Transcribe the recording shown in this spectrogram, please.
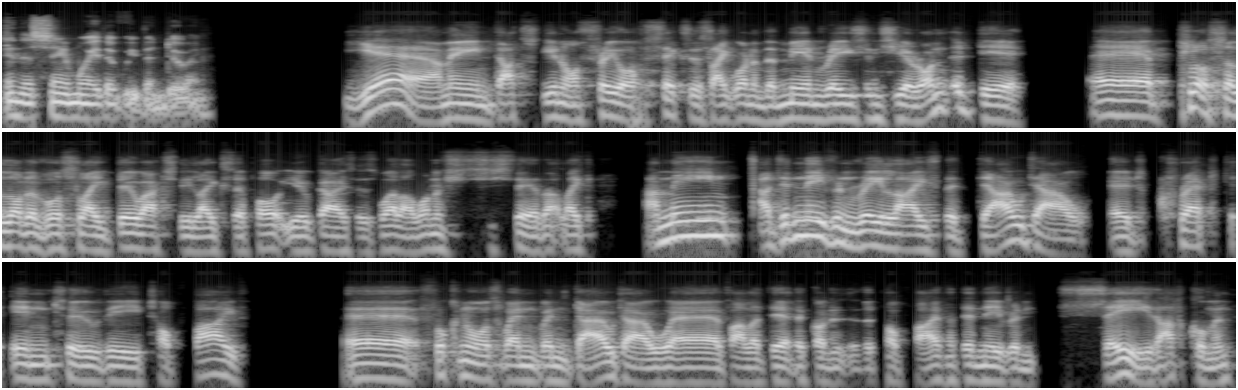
in the same way that we've been doing. Yeah, I mean that's you know three or six is like one of the main reasons you're on today. Uh, plus, a lot of us like do actually like support you guys as well. I want to say that like I mean I didn't even realize that DAO DAO had crept into the top five. Uh, fuck knows when when Dow DAO uh, validator got into the top five. I didn't even see that coming.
